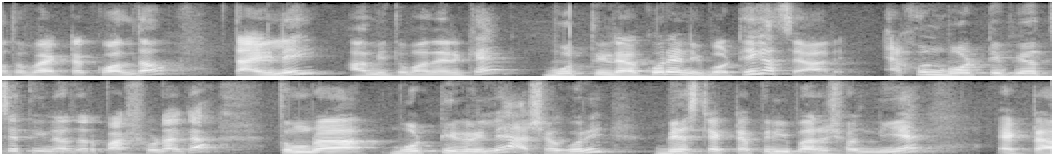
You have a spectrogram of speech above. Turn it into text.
অথবা একটা কল দাও। তাইলেই আমি তোমাদেরকে ভর্তিটা করে নিব, ঠিক আছে? আর এখন ভর্তি ফি হচ্ছে তিন হাজার পাঁচশো টাকা। তোমরা ভর্তি হইলে আশা করি বেস্ট একটা প্রিপারেশন নিয়ে একটা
